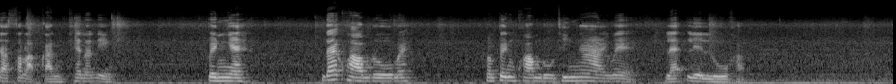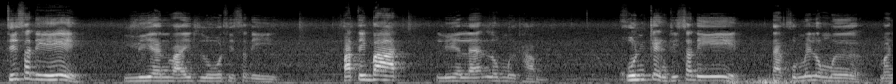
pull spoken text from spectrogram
จะสลับกันแค่นั้นเอง เป็นไง ได้ความรู้ไหม มันเป็นความรู้ที่ง่ายเว้ยและเรียนรู้ครับ ทฤษฎีเรียนไว้รู้ทฤษฎี ปฏิบัติเรียนและลงมือทำคุณเก่งทฤษฎี แต่คุณไม่ลงมือมัน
